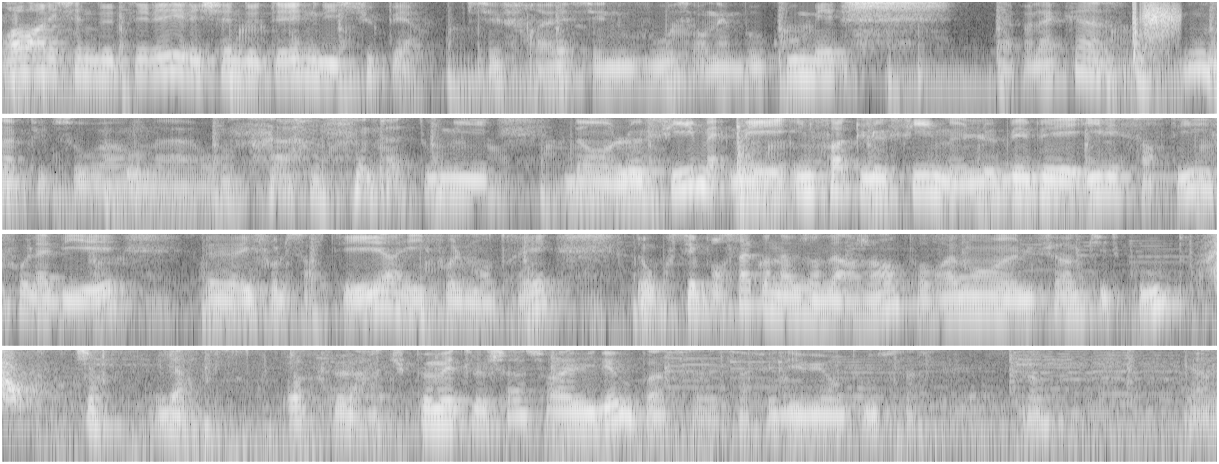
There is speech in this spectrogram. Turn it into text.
On va voir les chaînes de télé et les chaînes de télé nous disent super, c'est frais, c'est nouveau, on aime beaucoup, mais pas la case. Nous, on n'a plus de sous, hein. on, a, on, a, on a tout mis dans le film, mais une fois que le film, le bébé, il est sorti, il faut l'habiller, euh, il faut le sortir, et il faut le montrer. Donc c'est pour ça qu'on a besoin d'argent, pour vraiment euh, lui faire une petite coupe. Tiens, regarde. Hop là, tu peux mettre le chat sur la vidéo ou pas? Ça, ça fait des vues en plus, ça. Non? Regarde,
